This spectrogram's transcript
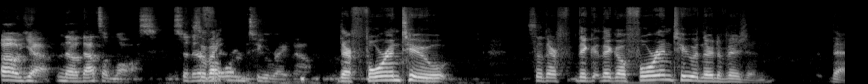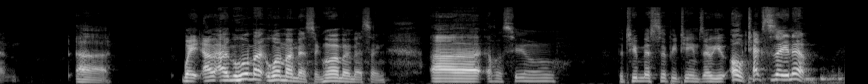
Oh yeah, no, that's a loss. So they're so that, four and two right now. They're four and two. So they're they they go four and two in their division. Then, uh, Wait, I, I, who am I? Who am I missing? Who am I missing? Uh, LSU, the two Mississippi teams. OU. Oh, Texas A and M.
